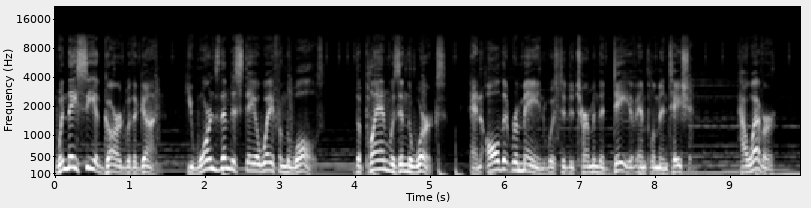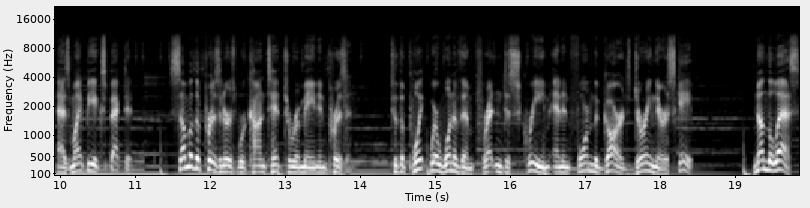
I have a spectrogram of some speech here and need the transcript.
When they see a guard with a gun, he warns them to stay away from the walls. The plan was in the works. and all that remained was to determine the date of implementation. However, as might be expected, some of the prisoners were content to remain in prison, to the point where one of them threatened to scream and inform the guards during their escape. Nonetheless,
